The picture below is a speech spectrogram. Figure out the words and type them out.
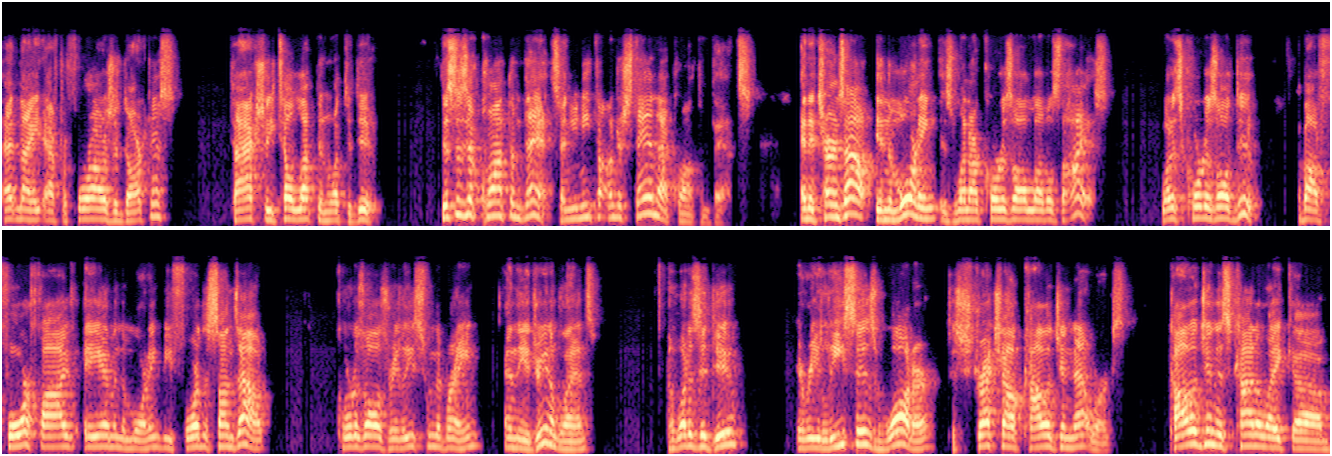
at night after four hours of darkness to actually tell leptin what to do. This is a quantum dance, and you need to understand that quantum dance. And it turns out in the morning is when our cortisol levels the highest. What does cortisol do? About 4 or 5 a.m. in the morning before the sun's out, cortisol is released from the brain and the adrenal glands. And what does it do? It releases water to stretch out collagen networks. Collagen is kind of like, um,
